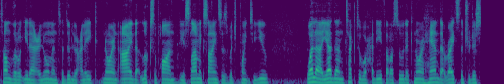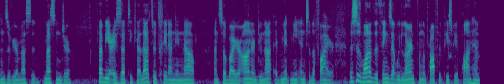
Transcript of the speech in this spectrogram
تنظر إلى علوم تدل عليك Nor an eye that looks upon the Islamic sciences which point to you. ولا يدا تكتب حديث رسولك Nor a hand that writes the traditions of your messenger. فَبِعِزَّتِكَ لَا تُدْخِلَنِ النَّارِ and so by your honor do not admit me into the fire. This is one of the things that we learned from the Prophet, peace be upon him,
